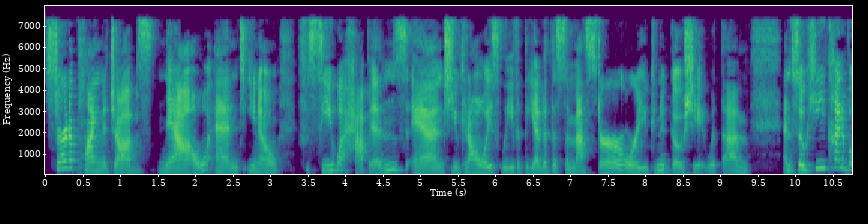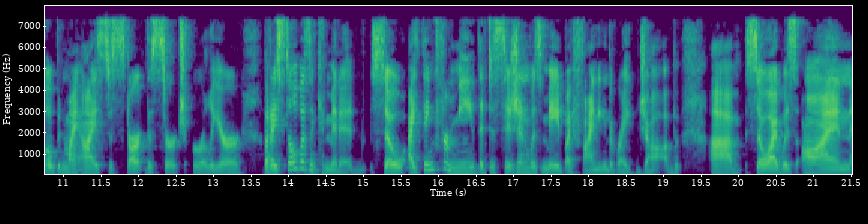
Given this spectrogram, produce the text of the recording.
Start applying to jobs now and, you know, see what happens and you can always leave at the end of the semester or you can negotiate with them." And so he kind of opened my eyes to start the search earlier, but I still wasn't committed. So I think for me, the decision was made by finding the right job. Um, so I was on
